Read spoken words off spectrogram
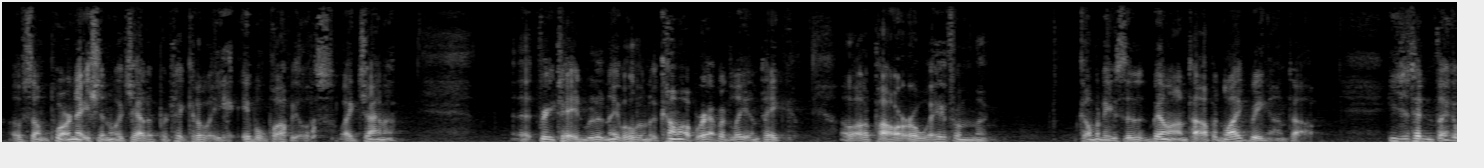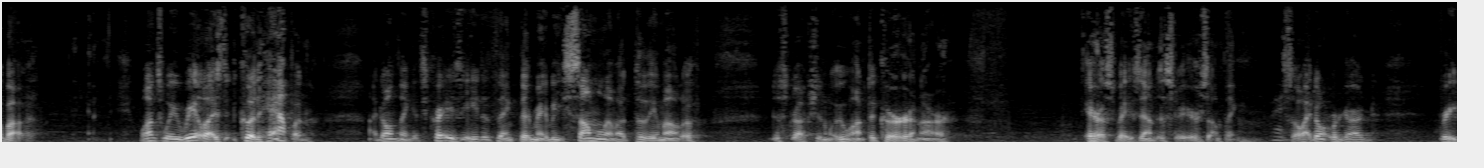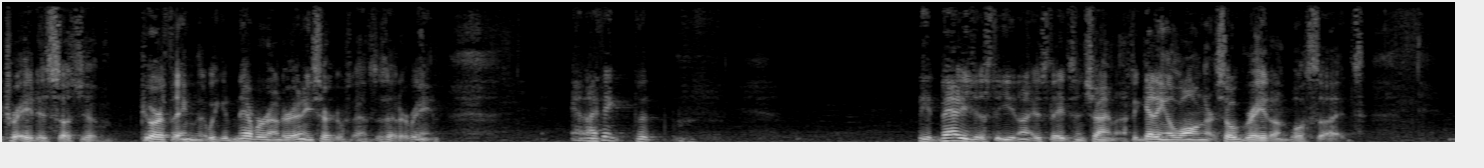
of some poor nation which had a particularly able populace like China that free trade would enable them to come up rapidly and take a lot of power away from the companies that had been on top and liked being on top. He just didn't think about it. Once we realized it could happen, I don't think it's crazy to think there may be some limit to the amount of destruction we want to occur in our aerospace industry or something. So I don't regard free trade as such a pure thing that we could never, under any circumstances, intervene. And I think that the advantages to the United States and China to getting along are so great on both sides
